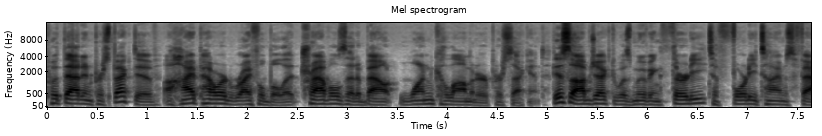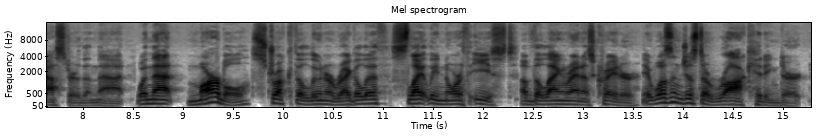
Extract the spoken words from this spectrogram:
Put that in perspective, a high-powered rifle bullet travels at about 1 kilometer per second. This object was moving 30 to 40 times faster than that. When that marble struck the lunar regolith slightly northeast of the Langrenus crater, it wasn't just a rock hitting dirt.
